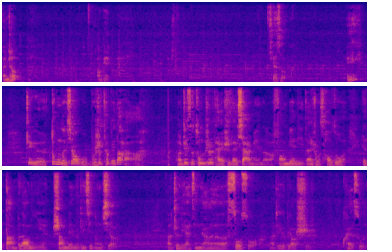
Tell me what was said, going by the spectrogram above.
完成。OK，解锁。哎，这个动的效果不是特别大啊。啊，这次通知它也是在下面的，方便你单手操作，也挡不到你上边的这些东西了。啊，这里还增加了搜索啊这个标识，快速的。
